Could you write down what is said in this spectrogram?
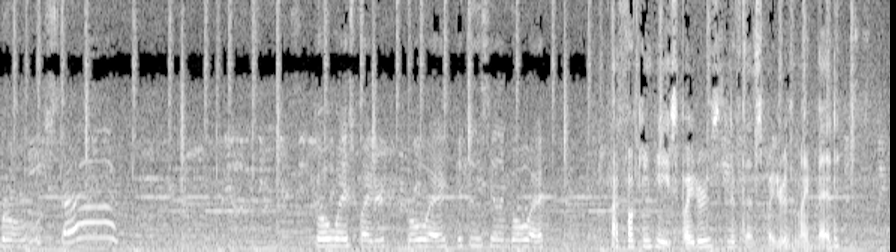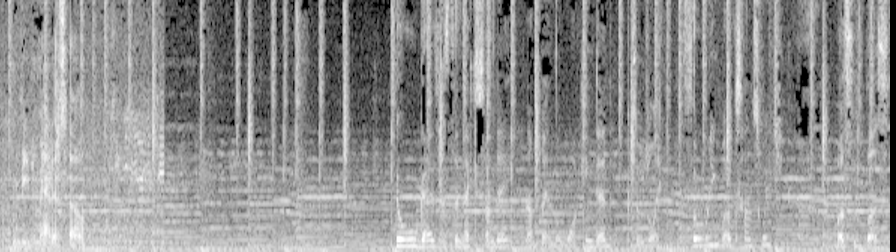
Bro, stop! Go away, spider. Go away. Get to the ceiling, go away. I fucking hate spiders, and if that spider is in my bed, I'm gonna be mad as hell. Yo guys, it's the next Sunday, and I'm playing The Walking Dead, because it was only three bucks on Switch. Bus is bus.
